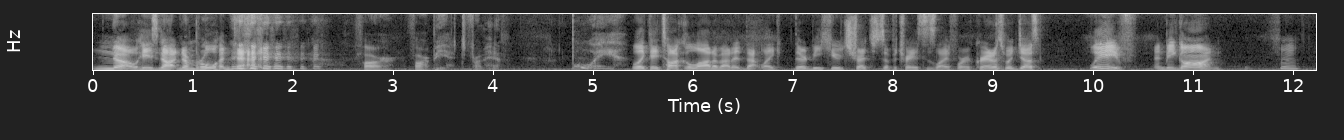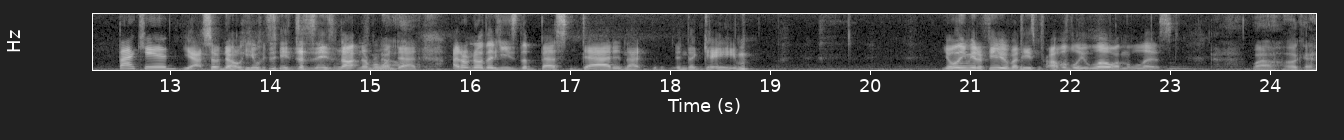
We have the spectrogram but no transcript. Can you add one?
No, he's not number one dad. Far, far be it from him. Boy. like they talk a lot about it that like there'd be huge stretches of Atreus' life where Kratos would just leave and be gone. Hmm. Bye, kid. Yeah, so no, he was he just he's not number one dad. I don't know that he's the best dad in that in the game. You only meet a few, but he's probably low on the list. Wow. Okay.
